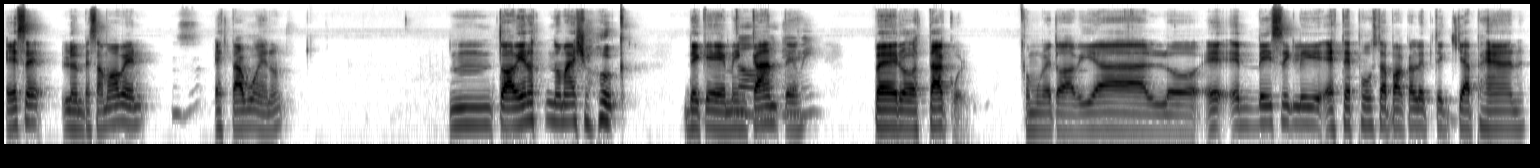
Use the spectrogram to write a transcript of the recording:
Ese lo empezamos a ver. Está bueno. Mm, todavía no, no me ha hecho hook de que me No, encante. mí. Pero está cool. Como que todavía lo. Es, es basically este post-apocalyptic Japan.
